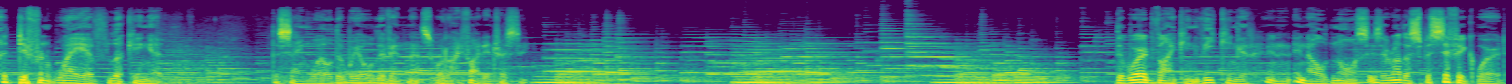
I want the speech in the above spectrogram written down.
a, different way of looking at the same world that we all live in. That's what I find interesting. The word Viking, Vikinger in, in Old Norse, is a rather specific word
